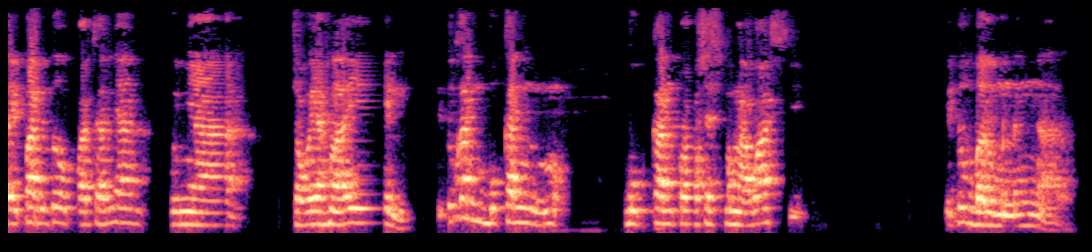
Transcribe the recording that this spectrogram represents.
eh, Ipan itu pacarnya punya cowok yang lain. Itu kan bukan bukan proses mengawasi. Itu baru mendengar.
